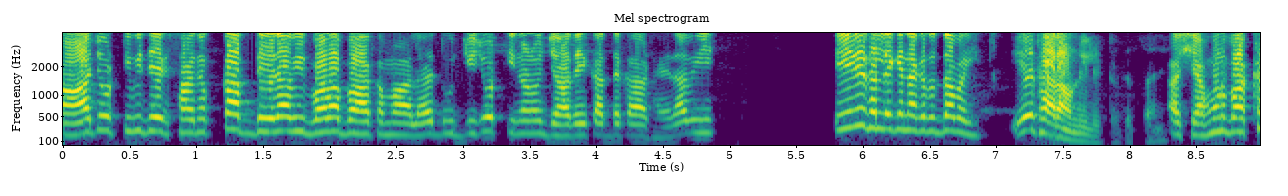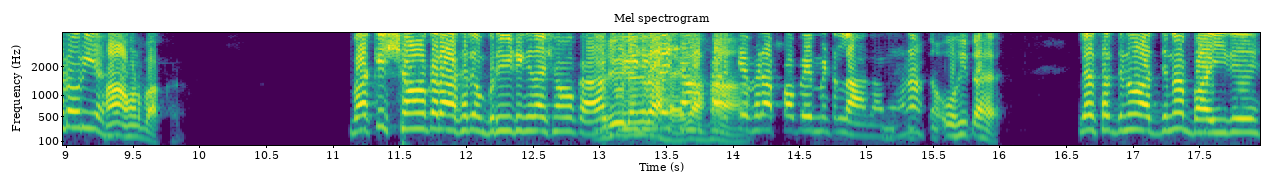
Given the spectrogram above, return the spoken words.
ਆ ਝੋਟੀ ਵੀ ਦੇਖ ਸਕਦੇ ਹੋ ਕੱਦ ਇਹਦਾ ਵੀ ਬੜਾ ਬਾ ਕਮਾਲ ਹੈ ਦੂਜੀ ਝੋਟੀ ਨਾਲੋਂ ਜ਼ਿਆਦਾ ਕੱਦ ਕਾਠ ਹੈ ਇਹਦਾ ਵੀ। ਇਹਦੇ ਥੱਲੇ ਕਿੰਨਾ ਕੁ ਦੁੱਧ ਆ ਬਾਈ? ਇਹ 18 19 ਲੀਟਰ ਦਿੱਤਾ ਜੀ। ਅੱਛਾ ਹੁਣ ਵਾਖੜ ਹੋ ਰਹੀ ਹੈ? ਹਾਂ ਹੁਣ ਬਾਕੜ ਬਾਕੀ ਸ਼ੌਂਕ ਰੱਖਦੇ ਹੋ ਬਰੀਡਿੰਗ ਦਾ ਸ਼ੌਂਕ ਆ। breeding ਦਾ ਸ਼ੌਂਕ। ਕਰਕੇ ਫਿਰ ਆਪਾਂ ਪੇਮੈਂਟ ਲਾ ਦਾਂਗੇ ਹਨਾ? ਉਹੀ ਤਾਂ ਹੈ। ਲੈ ਸੱਜਣੋ ਅੱਜ ਨਾ ਬਾਈ ਦੇ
